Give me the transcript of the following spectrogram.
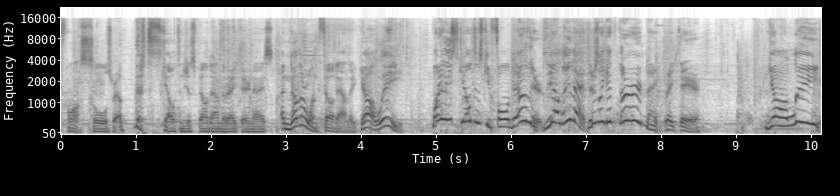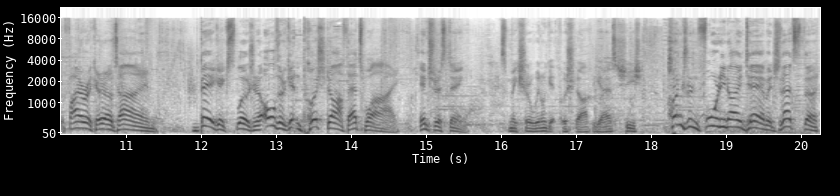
We're falling souls right- oh, That skeleton just fell down there right there, nice. Another one fell down there, golly! Why do these skeletons keep falling down there? Yeah, look at that, there's like a third night right there. Golly! Fire arrow time! Big explosion. Oh, they're getting pushed off, that's why. Interesting. Let's make sure we don't get pushed off, you guys. Sheesh. 149 damage, that's the...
